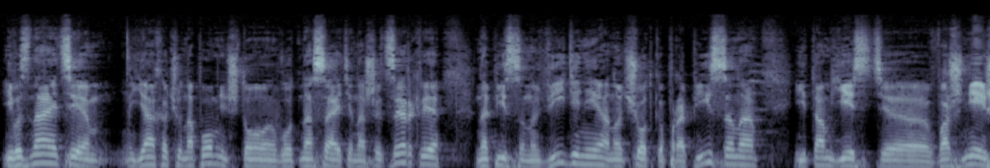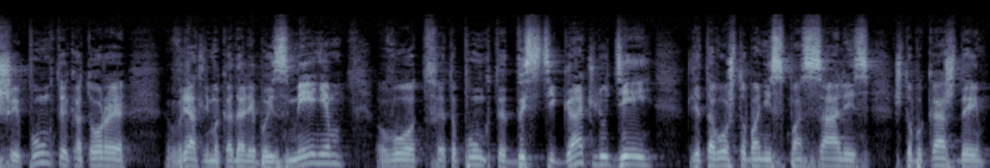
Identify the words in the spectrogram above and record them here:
И вы знаете, я хочу напомнить, что вот на сайте нашей церкви написано видение, оно четко прописано, и там есть э, важнейшие пункты, которые вряд ли мы когда-либо изменим. Вот, это пункты достигать людей для того, чтобы они спасались, чтобы каждый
